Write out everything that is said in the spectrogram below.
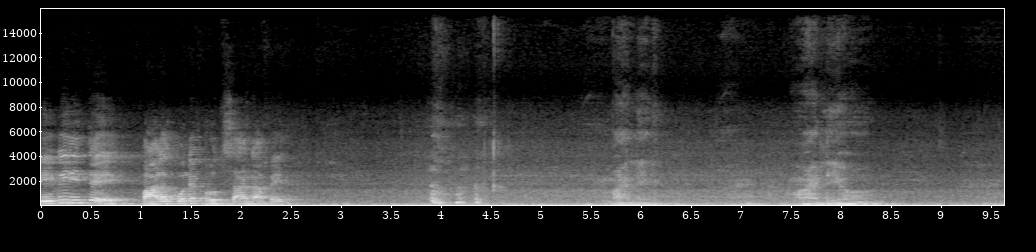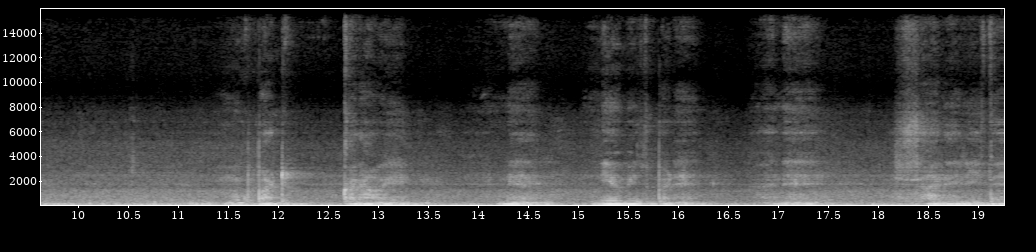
કેવી રીતે બાળકોને પ્રોત્સાહન આપે? વાલી, વાલીઓ મુખપાઠ કરાવે ને નિયમિતપણે અને સારી રીતે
